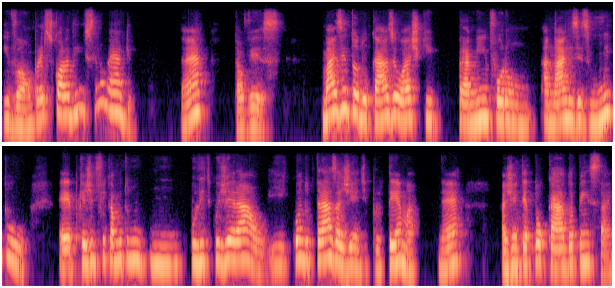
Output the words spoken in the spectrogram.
e vão para a escola de ensino médio. né? Talvez. Mas, em todo caso, eu acho que, para mim, foram análises muito. É, porque a gente fica muito num político geral, e quando traz a gente para o tema, né, a gente é tocado a pensar.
